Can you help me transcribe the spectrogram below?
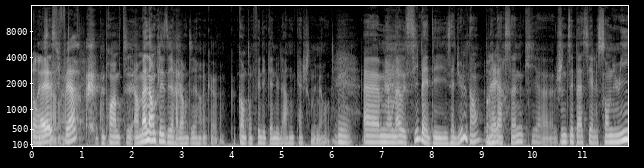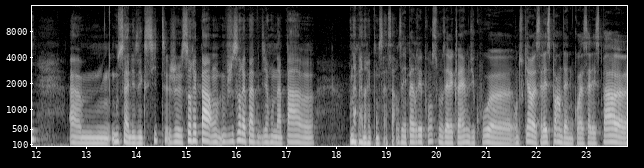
Ouais, ça, super. voilà. Donc on prend un, petit, un malin plaisir à leur dire hein, que, que quand on fait des canulars, on cache son numéro. Hum. Euh, mais on a aussi ben, des adultes, hein, Ouais. des personnes qui, euh, je ne sais pas si elles s'ennuient euh, ou ça les excite. Je saurais pas, on- je saurais pas vous dire. On n'a pas, on n'a pas de réponse à ça. Vous n'avez pas de réponse, mais vous avez quand même, du coup, euh, en tout cas, ça laisse pas indemne, quoi. Ça laisse pas. euh,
